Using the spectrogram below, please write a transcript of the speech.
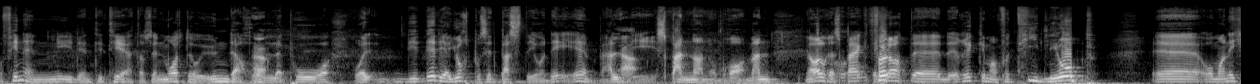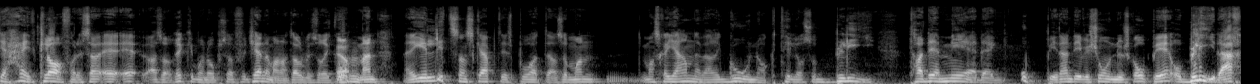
å finne en ny identitet. Altså En måte å underholde på. Og de, Det de har gjort på sitt beste i år, det er veldig spennende og bra. Men med all respekt, det For- er klart eh, det rykker man for tidlig opp. Eh, og man er ikke helt klar for det. Så, er, er, altså Rykker man opp, så fortjener man antakeligvis å rykke Ja. opp. Men, men jeg er litt sånn skeptisk på at altså, man, man skal gjerne være god nok til å bli Ta det med deg opp i den divisjonen du skal opp i, og bli der.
